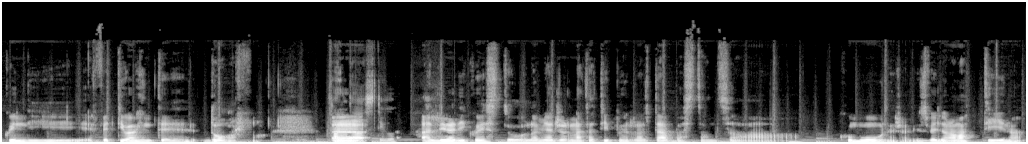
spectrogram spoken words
quindi effettivamente dormo. Fantastico. Eh, al di là di questo, la mia giornata tipo in realtà è abbastanza comune, cioè mi sveglio la mattina,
